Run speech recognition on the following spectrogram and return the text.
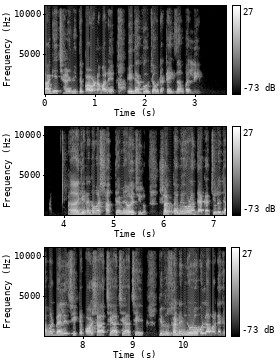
লাগিয়ে ছেড়ে দিতে পারো না। মানে এই দেখো, যেমন একটা এক্সাম্পল নিই যেটা তোমার সত্যামে হয়েছিল। সত্যামে ওরা দেখাচ্ছিল যে আমার ব্যালেন্স শিটে পয়সা আছে আছে আছে, কিন্তু সাডেনলি ওরা বলল আমার কাছে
